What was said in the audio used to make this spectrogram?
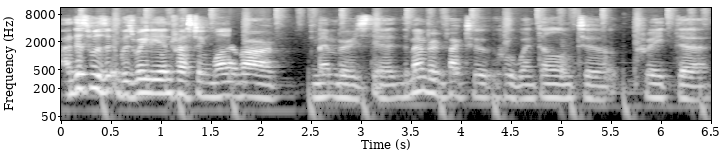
and this was it was really interesting. One of our members, the, the member in fact who, who went on to create the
